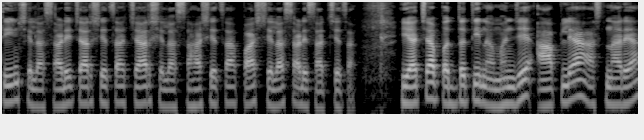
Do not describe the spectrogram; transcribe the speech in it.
तीनशेला साडेचारशेचा चारशेला सहाशेचा पाचशेला साडेसातशेचा. याच्या पद्धतीनं म्हणजे आपल्या असणाऱ्या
